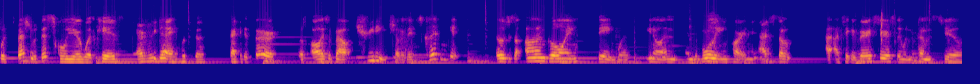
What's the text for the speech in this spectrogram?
with especially with this school year with kids every day with the second and third it was always about treating each other they just couldn't get it was just an ongoing thing with you know and, and the bullying part and i just don't I, I take it very seriously when it comes to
